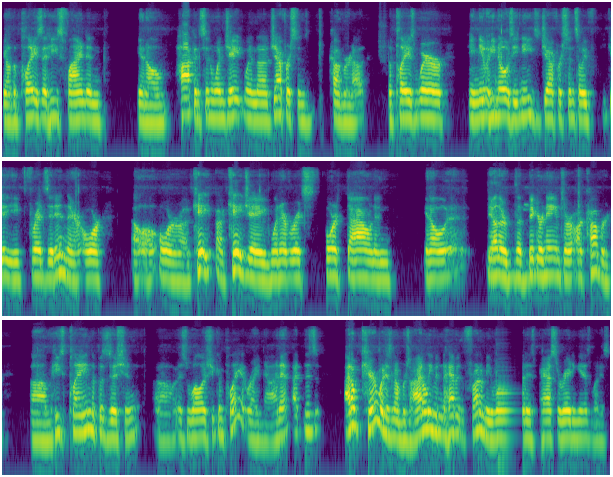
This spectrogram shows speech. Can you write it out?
you know, the plays that he's finding, you know, Hockenson when Jay, when uh, Jefferson's covered out, the plays where he knew he knows he needs Jefferson, so he, he threads it in there, or uh, or uh, K, uh, KJ whenever it's fourth down and you know the other the bigger names are, are covered. Um, he's playing the position uh, as well as you can play it right now. And I, I, this, I don't care what his numbers are. I don't even have it in front of me what his passer rating is, what his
